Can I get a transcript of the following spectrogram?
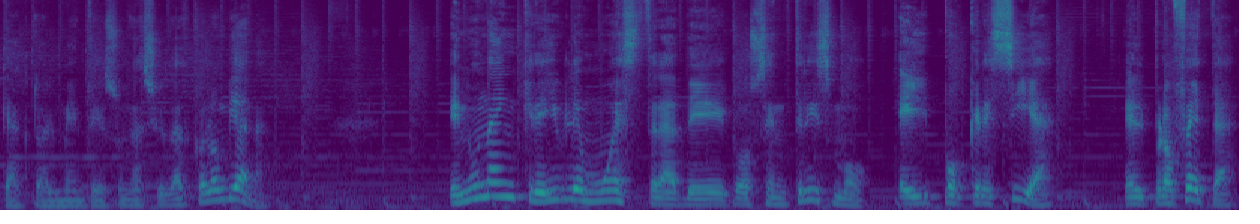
que actualmente es una ciudad colombiana. En una increíble muestra de egocentrismo e hipocresía, el profeta,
